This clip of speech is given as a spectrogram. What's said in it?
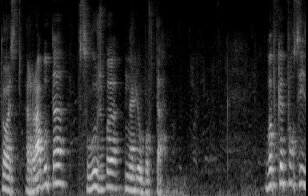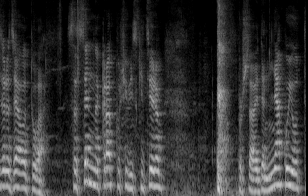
Тоест работа в служба на любовта. В какво се изразява това? Съвсем накратко ще ви скицирам прощавайте, някои от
